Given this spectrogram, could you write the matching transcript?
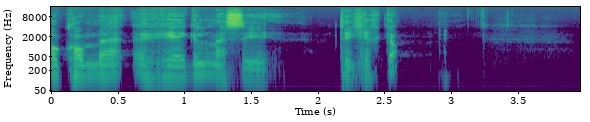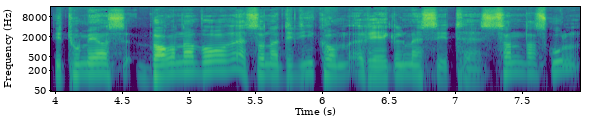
å komme regelmessig til kirka. Vi tok med oss barna våre, sånn at de kom regelmessig til søndagsskolen.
